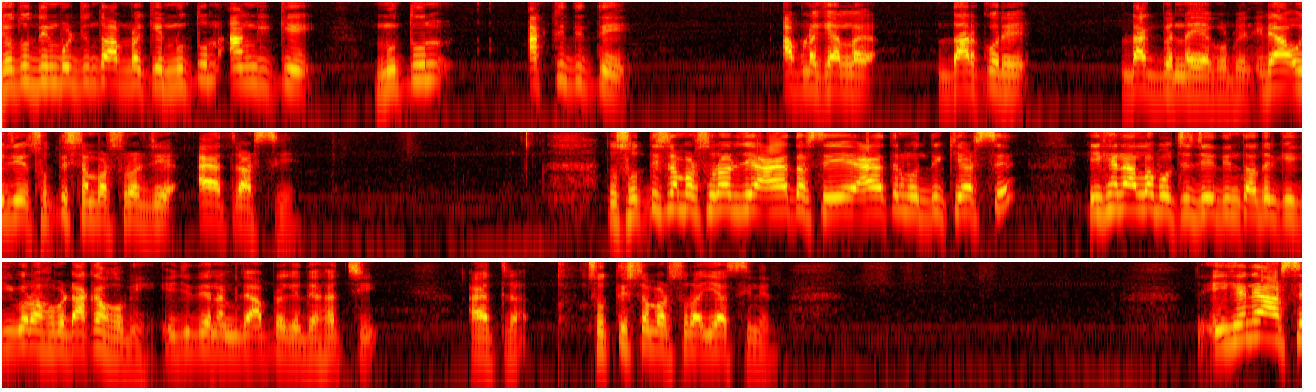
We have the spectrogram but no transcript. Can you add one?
যতদিন পর্যন্ত আপনাকে নতুন আঙ্গিকে, নতুন আকৃতিতে আপনাকে আল্লাহ দাঁড় করে ডাকবেন না, ইয়া করবেন। এটা ওই যে ছত্রিশ নম্বর সুরার যে আয়াতটা আসছে। তো ছত্রিশ নম্বর সুরার যে আয়াত আসছে, এই আয়াতের মধ্যে কী আসছে? এখানে আল্লাহ বলছে যে দিন তাদেরকে কী করা হবে? ডাকা হবে। এই যে দিন আমি আপনাকে দেখাচ্ছি আয়াতরা ছত্রিশ নম্বর সুরা ইয়াসিনের। তো এইখানে আসছে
